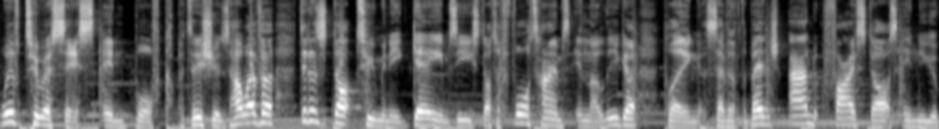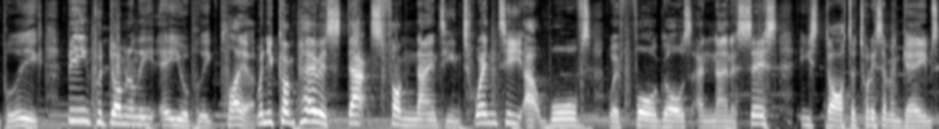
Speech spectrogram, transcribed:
with two assists in both competitions. However, didn't start too many games. He started four times in La Liga, playing seven off the bench, and five starts in Europa League, being predominantly a Europa League player. When you compare his stats from 1920 at Wolves with four goals and nine assists, he started 27 games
